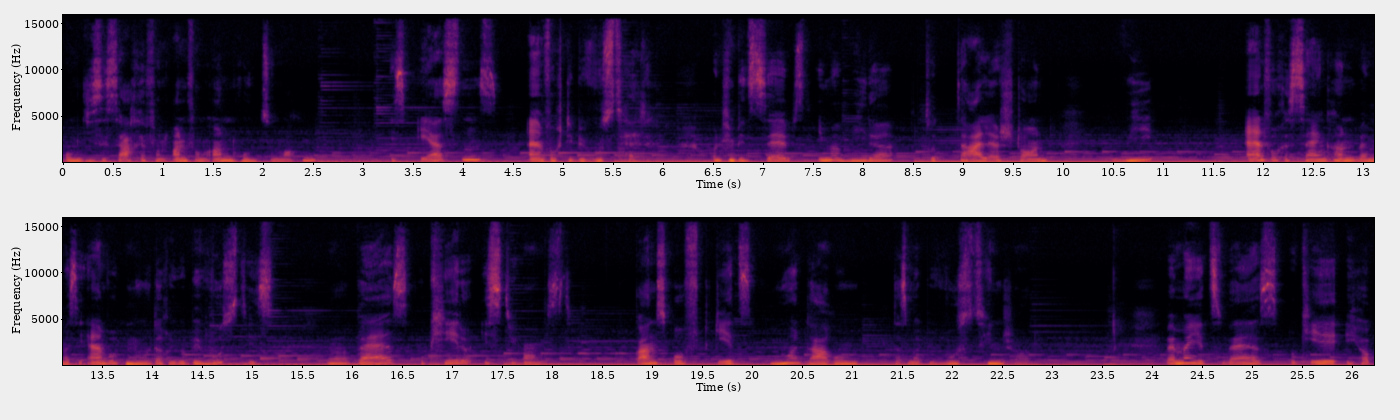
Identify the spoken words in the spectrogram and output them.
um diese Sache von Anfang an rund zu machen, ist erstens einfach die Bewusstheit. Und ich bin selbst immer wieder total erstaunt, wie einfach es sein kann, wenn man sich einfach nur darüber bewusst ist. Wenn man weiß, okay, da ist die Angst. Ganz oft geht es nur darum, dass man bewusst hinschaut. Wenn man jetzt weiß, okay, ich habe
